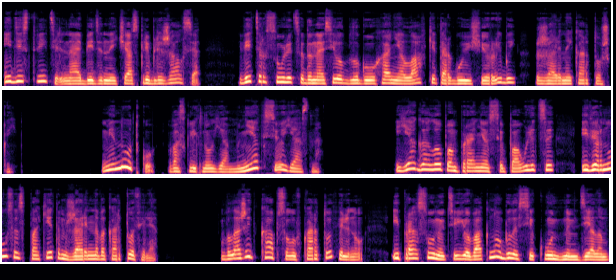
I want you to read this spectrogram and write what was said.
И действительно, обеденный час приближался. Ветер с улицы доносил благоухание лавки, торгующей рыбой, жареной картошкой. «Минутку!» — воскликнул я. «Мне все ясно». Я галопом пронесся по улице и вернулся с пакетом жареного картофеля. Вложить капсулу в картофельну и просунуть ее в окно было секундным делом.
